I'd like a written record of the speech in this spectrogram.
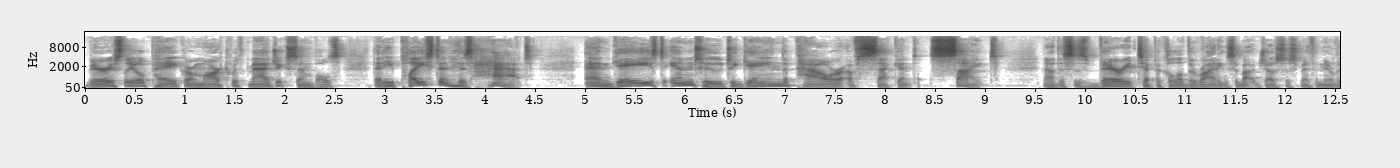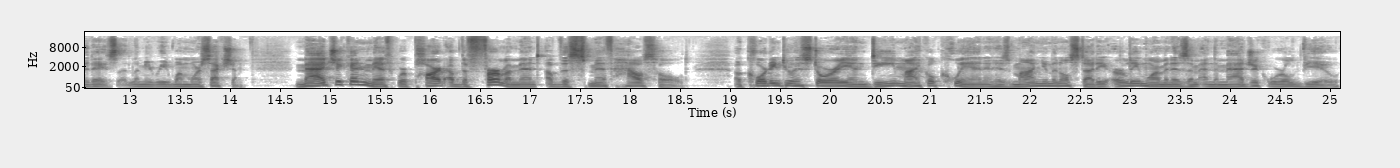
variously opaque or marked with magic symbols, that he placed in his hat and gazed into to gain the power of second sight. Now, this is very typical of the writings about Joseph Smith in the early days. Let me read one more section. Magic and myth were part of the firmament of the Smith household. According to historian D. Michael Quinn in his monumental study, Early Mormonism and the Magic Worldview,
